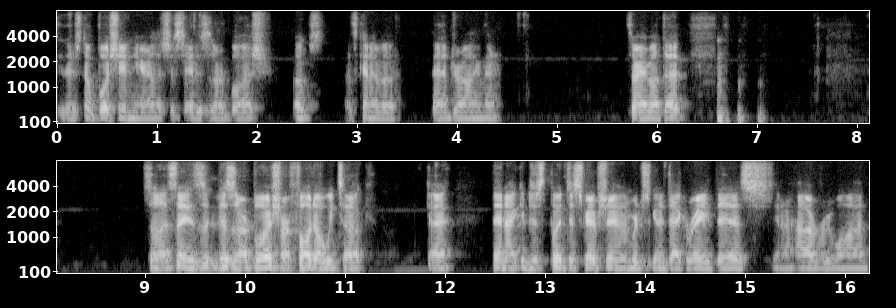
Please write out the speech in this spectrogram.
there's no bush in here. Let's just say this is our bush. Oops, that's kind of a bad drawing there. Sorry about that. so let's say this is our bush, our photo we took. Okay then I can just put description. We're just going to decorate this, you know, however we want.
